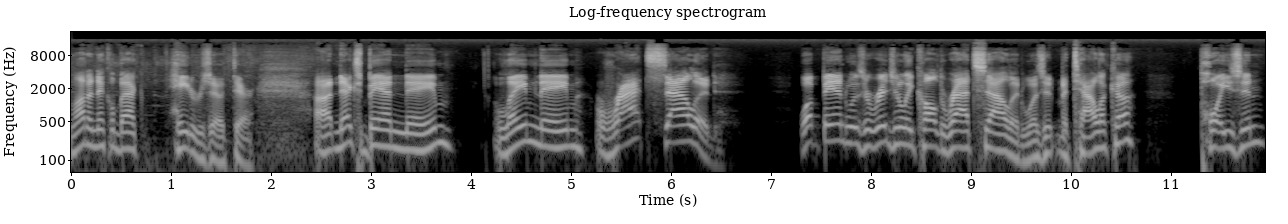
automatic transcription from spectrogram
A lot of Nickelback haters out there. Uh, next band name, lame name, Rat Salad. What band was originally called Rat Salad? Was it Metallica, Poison,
